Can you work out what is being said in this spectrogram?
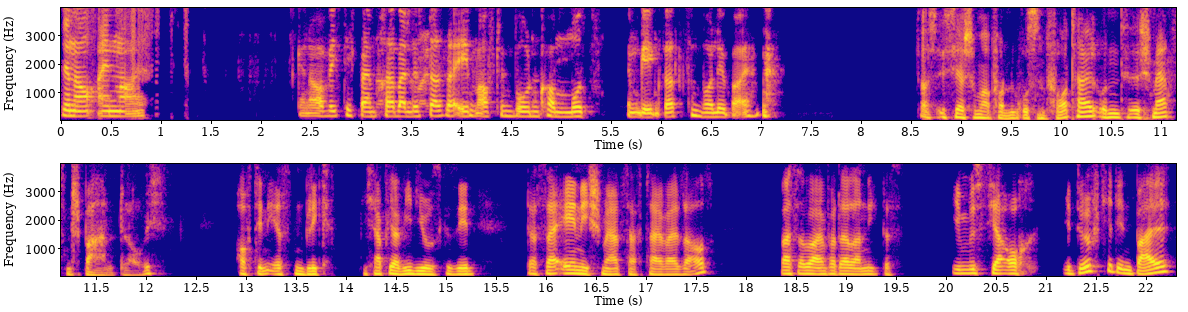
Genau, einmal. Genau, wichtig beim Prellball ist, dass er eben auf den Boden kommen muss, im Gegensatz zum Volleyball. Das ist ja schon mal von großem Vorteil und äh, schmerzensparend, glaube ich. Auf den ersten Blick. Ich habe ja Videos gesehen, das sah ähnlich schmerzhaft teilweise aus. Was aber einfach daran liegt, dass ihr müsst ja auch, ihr dürft hier den Ball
